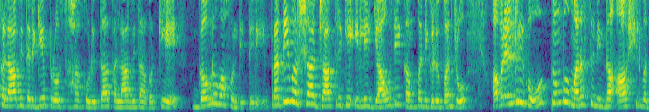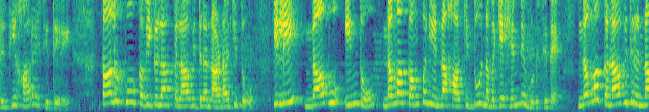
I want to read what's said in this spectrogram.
ಕಲಾವಿದರಿಗೆ ಪ್ರೋತ್ಸಾಹ ಕೊಡುತ್ತಾ ಕಲಾವಿದ ಬಗ್ಗೆ ಗೌರವ ಹೊಂದಿದ್ದೀರಿ. ಪ್ರತಿ ವರ್ಷ ಜಾತ್ರೆಗೆ ಇಲ್ಲಿ ಯಾವುದೇ ಕಂಪನಿಗಳು ಬಂದರೂ ಅವರೆಲ್ಲರಿಗೂ ತುಂಬು ಮನಸ್ಸಿನಿಂದ ಆಶೀರ್ವದಿಸಿ ಹಾರೈಸಿದ್ದೀರಿ. ತಾಲೂಕು ಕವಿಗಳ ಕಲಾವಿದರ ನಾಡಾಗಿದ್ದು, ಇಲ್ಲಿ ನಾವು ಇಂದು ನಮ್ಮ ಕಂಪನಿಯನ್ನ ಹಾಕಿದ್ದು ನಮಗೆ ಹೆಮ್ಮೆ ಮೂಡಿಸಿದೆ. ನಮ್ಮ ಕಲಾವಿದರನ್ನ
